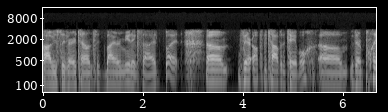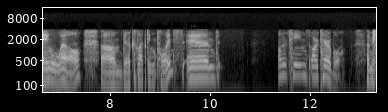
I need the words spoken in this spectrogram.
obviously very talented Bayern Munich side, but um, they're up at the top of the table. Um, they're playing well. Um, they're collecting points, and other teams are terrible. I mean,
